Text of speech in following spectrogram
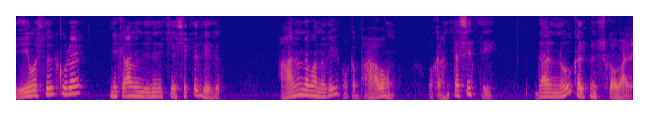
ఏ వస్తువుకి కూడా నీకు ఆనందించే శక్తి లేదు. ఆనందం అన్నది ఒక భావం ఒక అంతర్శక్తి దాన్ని నువ్వు కల్పించుకోవాలి.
